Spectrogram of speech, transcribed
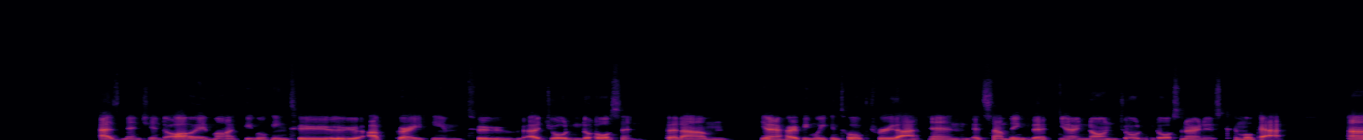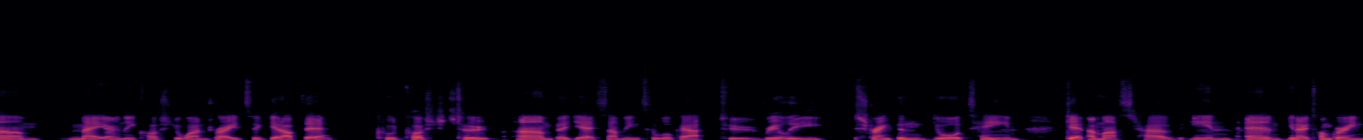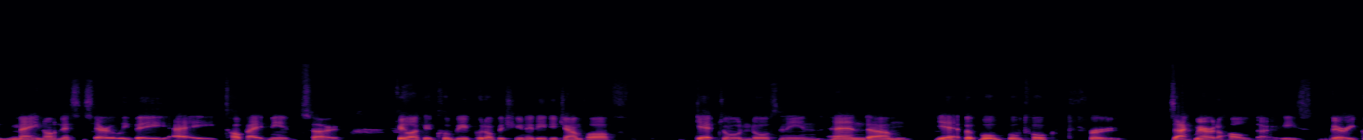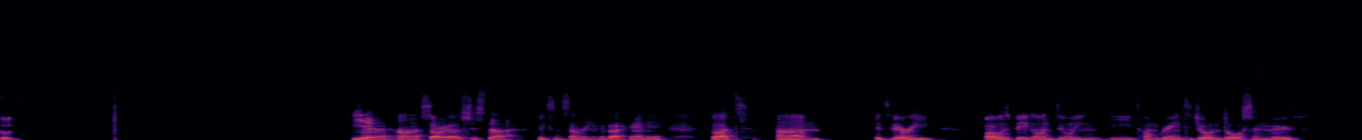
as mentioned, I might be looking to upgrade him to uh, Jordan Dawson, but um, you know, hoping we can talk through that, and it's something that you know non Jordan Dawson owners can look at. Um, may only cost you one trade to get up there, could cost two, um, but yeah, something to look at to really strengthen your team, get a must have in. And, you know, Tom Green may not necessarily be a top eight mid. So I feel like it could be a good opportunity to jump off, get Jordan Dawson in. And um, yeah, but we'll, we'll talk through. Zach Merrett a hold, though. He's very good. Yeah, uh, sorry, I was just uh, fixing something in the background here. But um, it's very I was big on doing the Tom Green to Jordan Dawson move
